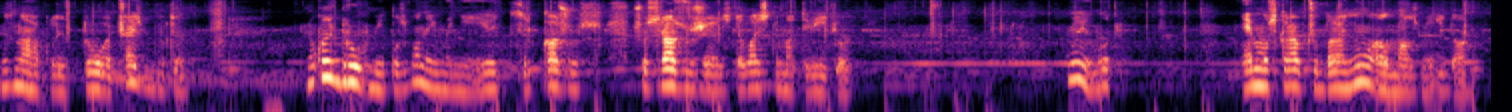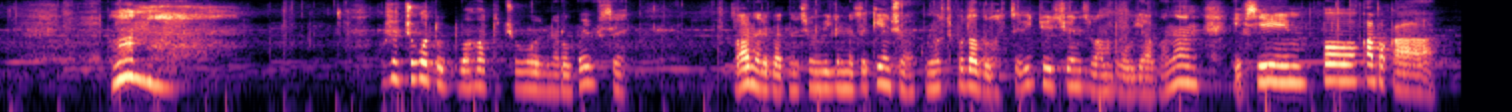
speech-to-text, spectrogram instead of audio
Не знаю, коли друга часть буде. Ну, коли друг мій позвонить мені, я кажу, що сразу же здавай знімати відео. Ну і от. Я йому скрафчу броню алмазну і дам. Ладно. Уже чого тут багато чого не робився. Ладно, ребят, на цьому відео ми закінчимо. Кому сподобалось це відео, сьогодні з вами був я, Банан. І всім пока-пока!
